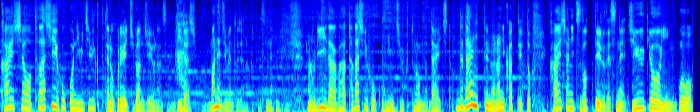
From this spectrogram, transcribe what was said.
会社を正しい方向に導くっていうのはこれが一番重要なんですよね、リーダーシップ、はい、マネジメントじゃなくてですね、あのリーダーが正しい方向に導くというのが第一と、で第二っていうのは何かっていうと、会社に集っているですね従業員を、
